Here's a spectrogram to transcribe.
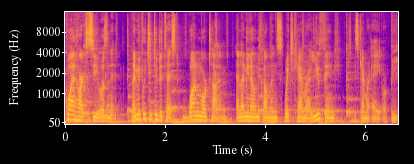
Quite hard to see, wasn't it? Let me put you to the test one more time and let me know in the comments which camera you think is camera A or B.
